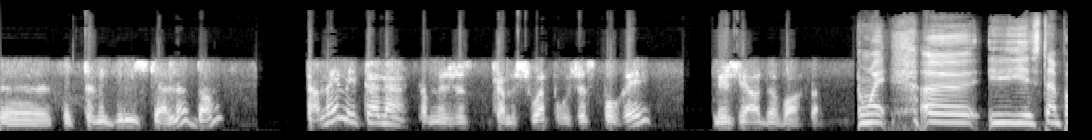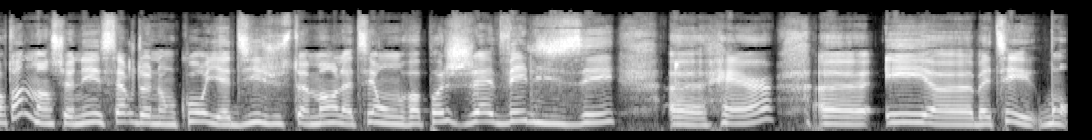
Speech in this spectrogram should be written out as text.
euh, cette comédie musicale-là. Donc, quand même étonnant comme, juste, comme choix pour Juste pour rire, mais j'ai hâte de voir ça. Ouais, euh, c'est important de mentionner Serge Denoncourt. Il a dit justement là, tu sais, on va pas javeliser euh, Hair euh, et euh, ben tu sais, bon,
